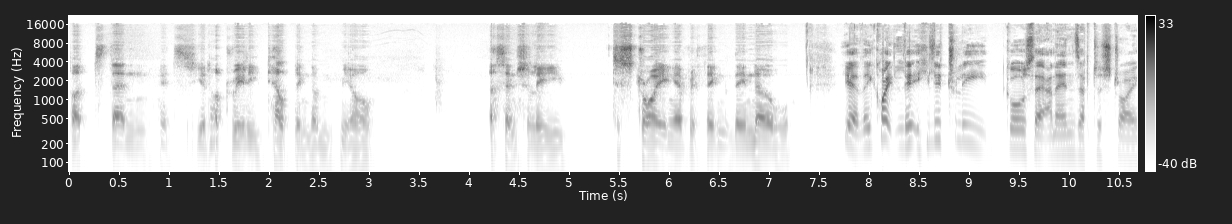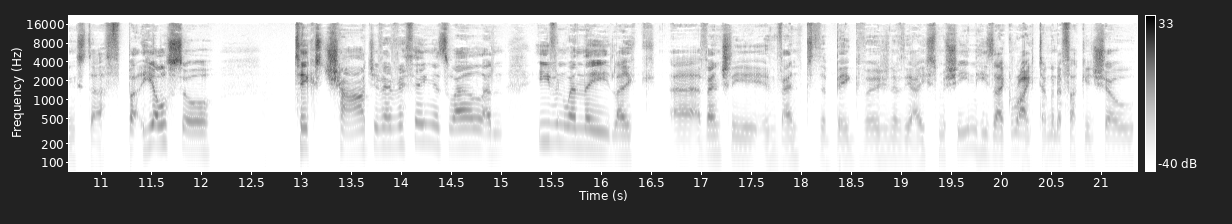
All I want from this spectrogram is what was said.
but then it's you're not really helping them you're essentially destroying everything they know Yeah, they quite. Li- he literally goes there and ends up destroying stuff, but he also takes charge of everything as well. And even when they like uh, eventually invent the big version of the ice machine, he's like, "Right, I'm gonna fucking show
